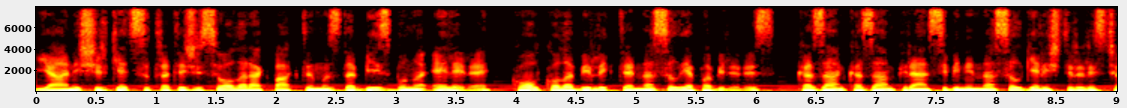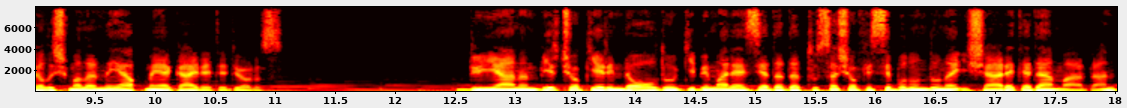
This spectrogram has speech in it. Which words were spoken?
Yani şirket stratejisi olarak baktığımızda biz bunu el ele, kol kola birlikte nasıl yapabiliriz, kazan kazan prensibini nasıl geliştiririz çalışmalarını yapmaya gayret ediyoruz. Dünyanın birçok yerinde olduğu gibi Malezya'da da TUSAŞ ofisi bulunduğuna işaret eden Vardan,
